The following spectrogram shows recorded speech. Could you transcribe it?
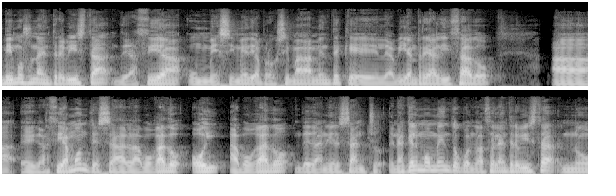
vimos una entrevista de hacía un mes y medio aproximadamente que le habían realizado a eh, García Montes, al abogado, hoy abogado de Daniel Sancho. En aquel momento, cuando hace la entrevista, no,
